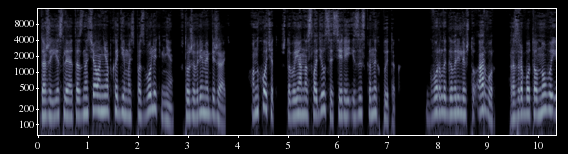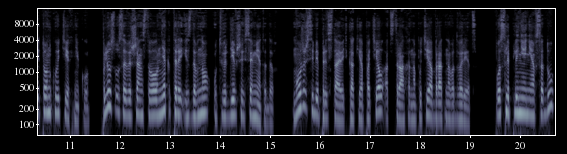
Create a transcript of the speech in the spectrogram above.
даже если это означало необходимость позволить мне в то же время бежать. Он хочет, чтобы я насладился серией изысканных пыток. Гворлы говорили, что Арвур разработал новую и тонкую технику, плюс усовершенствовал некоторые из давно утвердившихся методов. Можешь себе представить, как я потел от страха на пути обратно во дворец? После пленения в саду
